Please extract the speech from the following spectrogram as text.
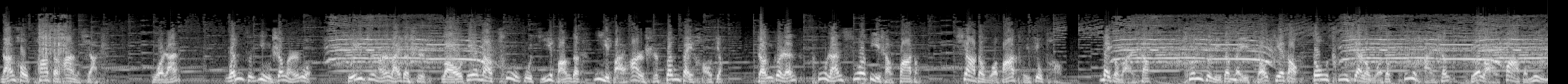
然后啪的按了下去。果然，蚊子应声而落。随之而来的是老爹那猝不及防的一百二十分贝嚎叫，整个人突然缩地上发抖，吓得我拔腿就跑。那个晚上，村子里的每条街道都出现了我的哭喊声和老爸的怒骂。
